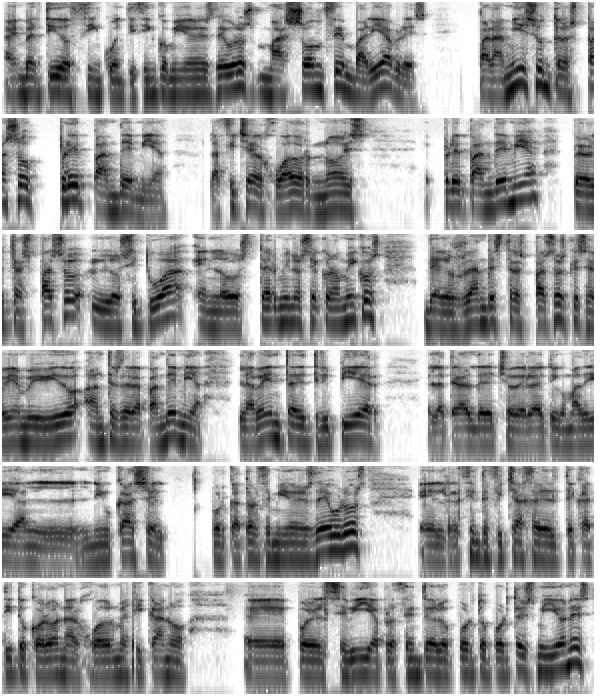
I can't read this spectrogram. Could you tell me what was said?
Ha invertido 55 millones de euros más 11 en variables. Para mí es un traspaso pre-pandemia. La ficha del jugador no es prepandemia, pero el traspaso lo sitúa en los términos económicos de los grandes traspasos que se habían vivido antes de la pandemia. La venta de Tripier, el lateral derecho del Atlético Madrid al Newcastle, por 14 millones de euros, el reciente fichaje del Tecatito Corona, el jugador mexicano, eh, por el Sevilla procedente del Oporto por 3 millones,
